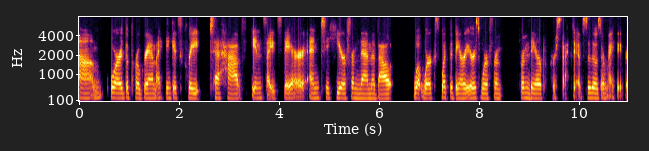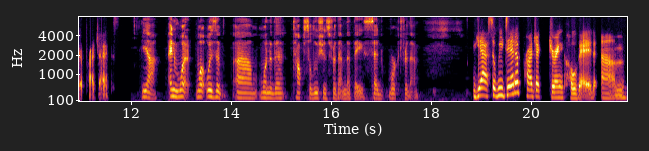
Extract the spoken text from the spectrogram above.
um, or the program, I think it's great to have insights there and to hear from them about what works, what the barriers were from from their perspective. So those are my favorite projects. Yeah, and what what was a um, one of the top solutions for them that they said worked for them? Yeah, so we did a project during COVID. Um,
